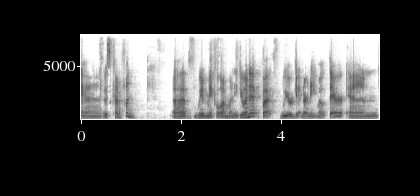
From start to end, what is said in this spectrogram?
And it was kind of fun. Uh, we didn't make a lot of money doing it, but we were getting our name out there. And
